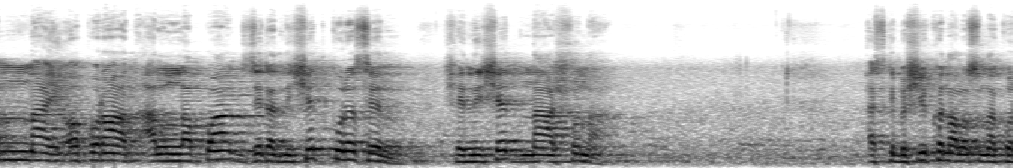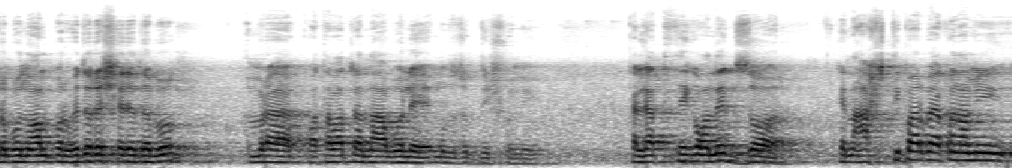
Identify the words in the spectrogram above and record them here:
অন্যায়, অপরাধ আল্লাহ পাক যেটা নিষেধ করেছেন, সে নিষেধ না শোনা। আজকে বেশিক্ষণ আলোচনা করব না, অল্পর ভেতরে সেরে দেবো। আমরা কথাবার্তা না বলে মনোযোগ দিয়ে শুনি। কাল রাত থেকে অনেক জ্বর। কেন আসতে পারব এখন আমি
